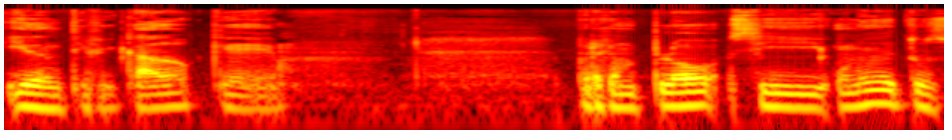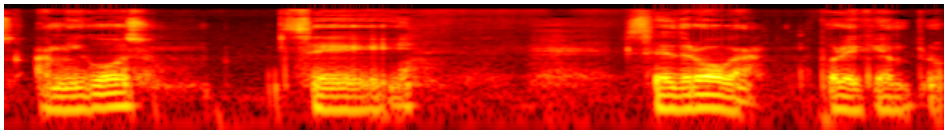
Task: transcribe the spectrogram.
identificado que por ejemplo si uno de tus amigos se se droga por ejemplo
